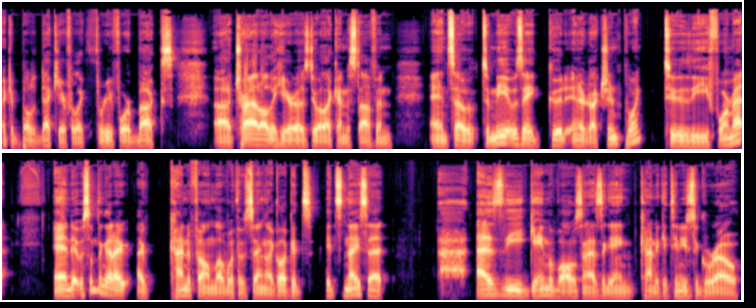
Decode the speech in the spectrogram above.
I could build a deck here for like three four bucks, uh, try out all the heroes, do all that kind of stuff, and and so to me, it was a good introduction point to the format, and it was something that I I kind of fell in love with of saying like, look, it's it's nice that as the game evolves and as the game kind of continues to grow,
